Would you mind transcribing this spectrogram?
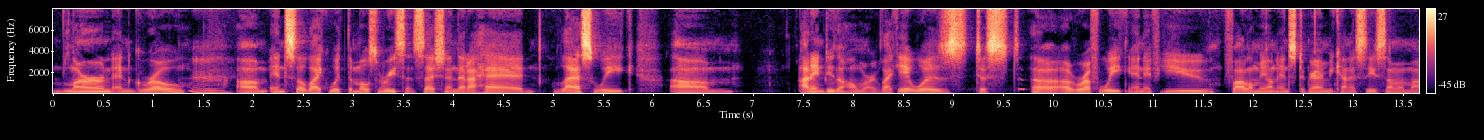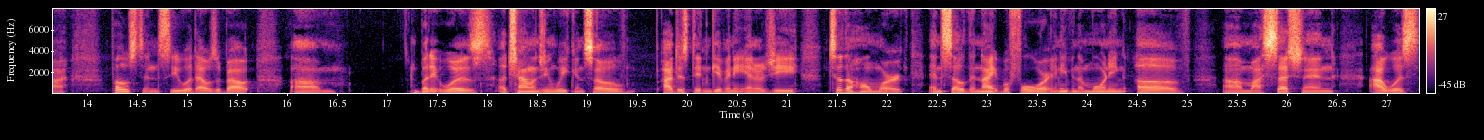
learn and grow. Mm. Um, and so, like with the most recent session that I had last week, um, I didn't do the homework. Like it was just uh, a rough week. And if you follow me on Instagram, you kind of see some of my posts and see what that was about. Um, but it was a challenging week. And so I just didn't give any energy to the homework. And so the night before and even the morning of um, my session, I was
